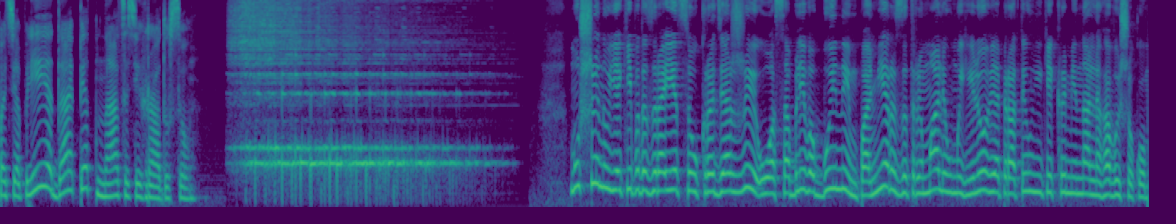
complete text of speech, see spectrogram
пацяплее да 15 градусаў. Мужчыну, які падазраецца ў крадзяжы у асабліва буйным памеры затрымалі ў магілёве аператыўнікі крымінальнага вышуку.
